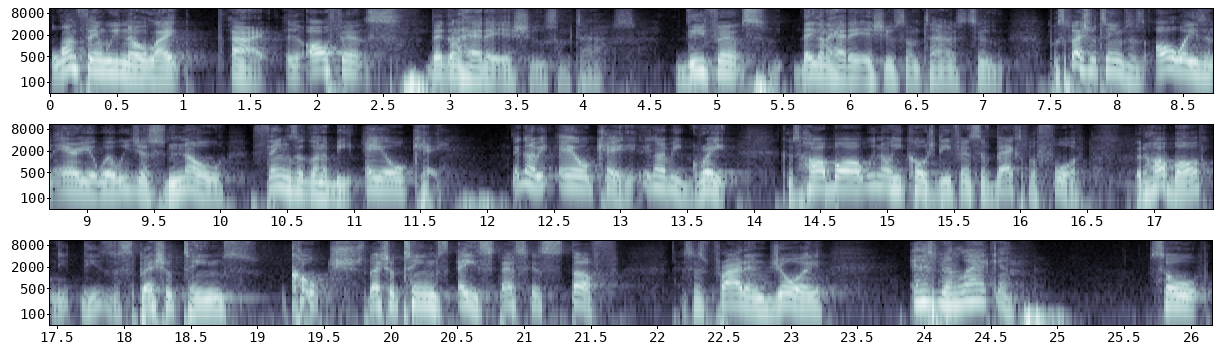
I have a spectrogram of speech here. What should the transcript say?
one thing we know, like all right, offense, they're gonna have their issues sometimes. Defense, they're gonna have their issues sometimes too. But special teams is always an area where we just know things are gonna be a okay. They're gonna be a okay. They're gonna be great. Because Harbaugh, we know he coached defensive backs before, but Harbaugh, he's a special teams coach, special teams ace. That's his stuff. That's his pride and joy, and it's been lacking. So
